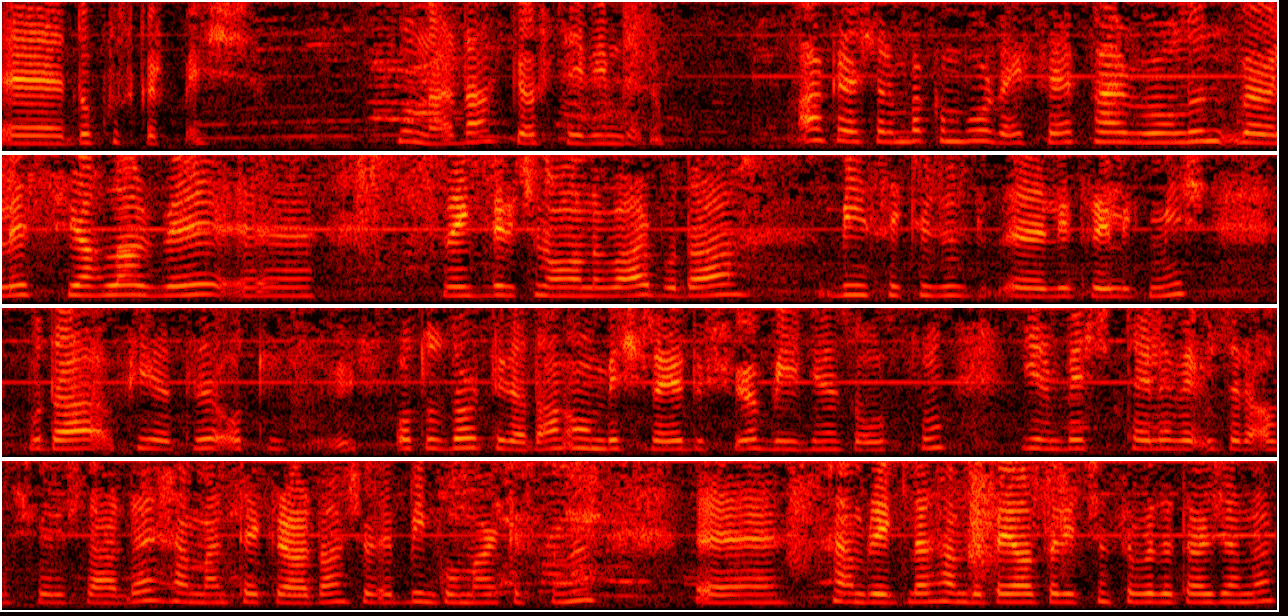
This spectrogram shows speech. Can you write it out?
e, 9.45 bunları da göstereyim dedim. Arkadaşlarım bakın burada ise Pervol'un böyle siyahlar ve e, renkler için olanı var. Bu da 1800 e, litrelikmiş. Bu da fiyatı 33, 34 liradan 15 liraya düşüyor. Bilginiz olsun. 25 TL ve üzeri alışverişlerde hemen tekrardan şöyle Bingo markasını e, hem renkler hem de beyazlar için sıvı deterjanı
